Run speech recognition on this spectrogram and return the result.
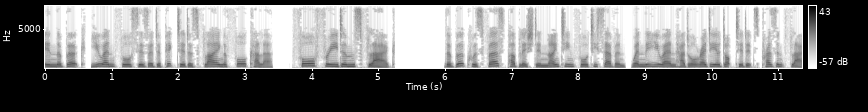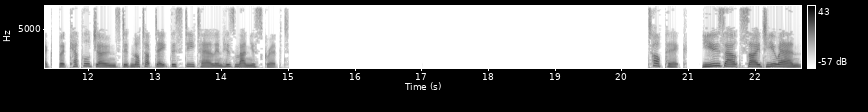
In the book, UN forces are depicted as flying a four-color, Four Freedoms flag. The book was first published in 1947, when the UN had already adopted its present flag, but Keppel Jones did not update this detail in his manuscript. Topic: Use outside UN.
